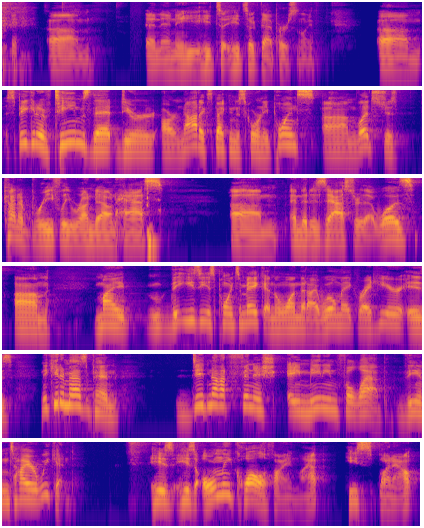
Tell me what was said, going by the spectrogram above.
um, and and he he, t- he took that personally. Um, speaking of teams that are not expecting to score any points, um, let's just kind of briefly run down Haas um, and the disaster that was. Um, my the easiest point to make, and the one that I will make right here, is Nikita Mazepin did not finish a meaningful lap the entire weekend. His his only qualifying lap, he spun out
